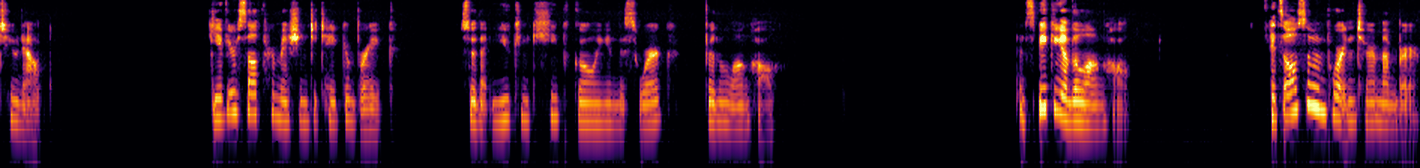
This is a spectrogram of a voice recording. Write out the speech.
tune out. Give yourself permission to take a break so that you can keep going in this work for the long haul. And speaking of the long haul, it's also important to remember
